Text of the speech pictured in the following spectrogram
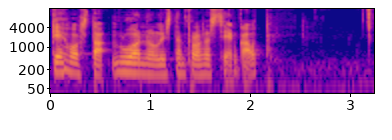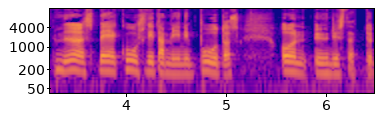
kehosta luonnollisten prosessien kautta. Myös B6-vitamiinin puutos on yhdistetty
